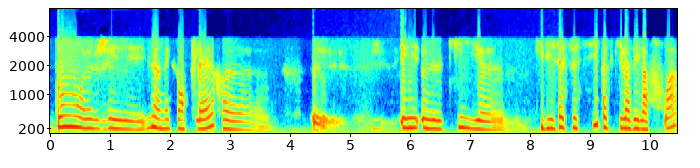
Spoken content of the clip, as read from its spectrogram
dont euh, j'ai eu un exemplaire euh, et qui disait ceci parce qu'il avait la foi.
